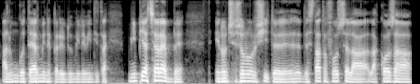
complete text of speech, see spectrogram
a lungo termine per il 2023. Mi piacerebbe e non ci sono riuscito ed è stata forse la, la cosa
